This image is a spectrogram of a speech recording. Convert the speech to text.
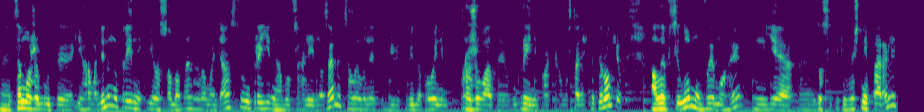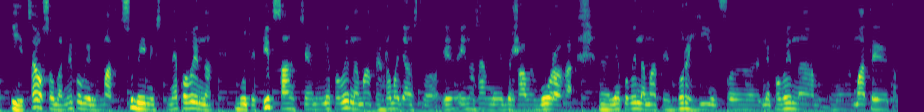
Е, Це може бути і громадянин України, і особа без громадянства України або взагалі іноземець, але вони тоді відповідно повинні проживати в Україні протягом останніх п'яти років. Але в цілому вимоги є е, досить такий значний перелік, і ця особа не повинна мати судимість, не повинна бути під санкціями, не повинна мати громадянство іноземної держави ворога, не повинна мати боргів, не повинна е, мати там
